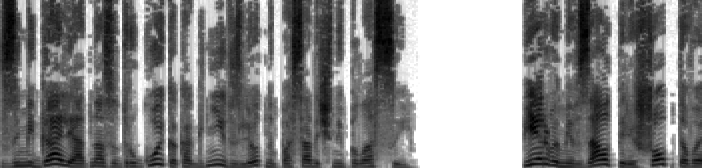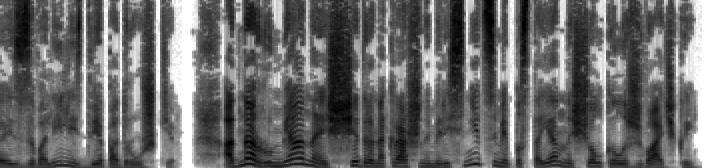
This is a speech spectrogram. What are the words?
замигали одна за другой, как огни взлетно-посадочной полосы. Первыми в зал, перешептываясь, завалились две подружки. Одна румяная, щедро накрашенными ресницами, постоянно щелкала жвачкой.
